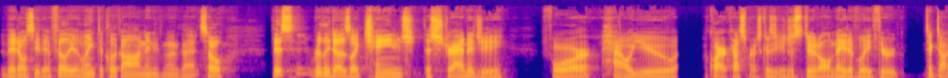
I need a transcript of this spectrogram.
they don't see the affiliate link to click on, anything like that. So this really does like change the strategy for how you acquire customers because you can just do it all natively through TikTok.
